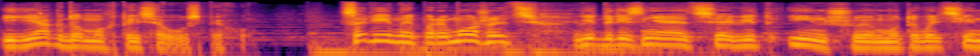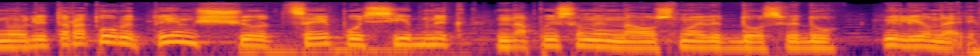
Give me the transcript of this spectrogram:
як домогтися успіху. Серійний переможець відрізняється від іншої мотиваційної літератури тим, що цей посібник написаний на основі досвіду мільйонерів.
